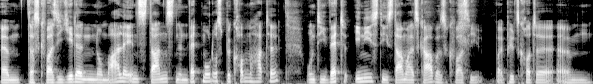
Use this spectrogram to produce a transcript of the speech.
Ähm, dass quasi jede normale Instanz einen Wettmodus bekommen hatte und die Wett-Innis, die es damals gab, also quasi bei Pilzgrotte ähm,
